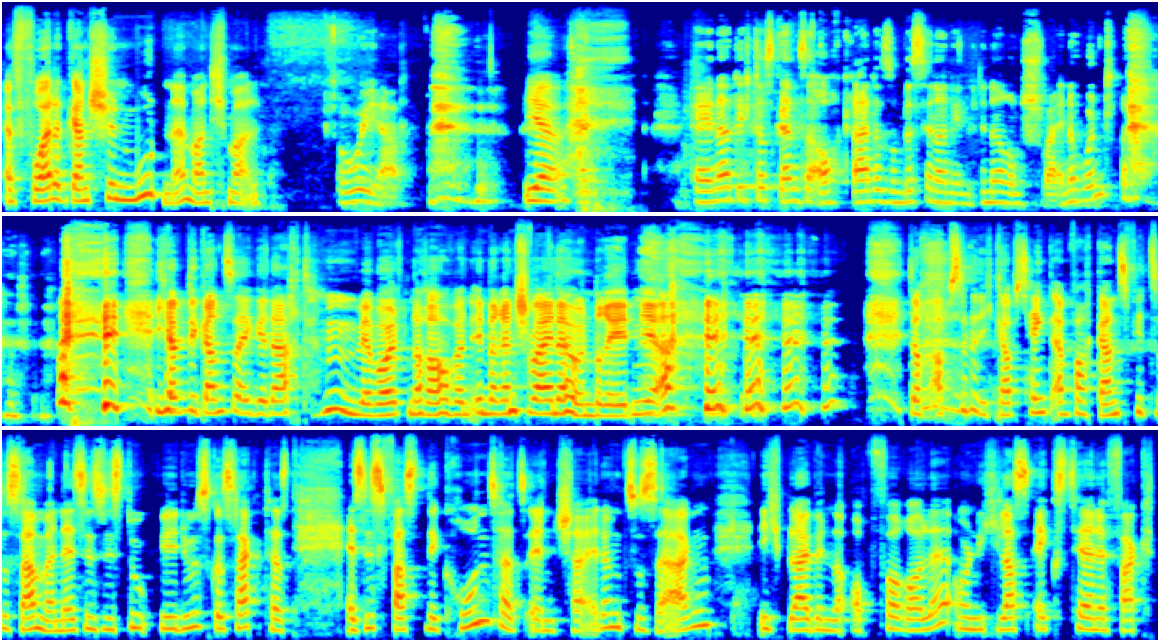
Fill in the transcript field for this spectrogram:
Erfordert ganz schön Mut, ne, manchmal. Oh ja. Ja. Erinnert dich das Ganze auch gerade so ein bisschen an den inneren Schweinehund? ich habe die ganze Zeit gedacht, hm, wir wollten doch auch über den inneren Schweinehund reden, ja. Doch, absolut. Ich glaube, es hängt einfach ganz viel zusammen. Es ist, wie du es gesagt hast, es ist fast eine Grundsatzentscheidung zu sagen, ich bleibe in der Opferrolle und ich lasse externe Fakt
